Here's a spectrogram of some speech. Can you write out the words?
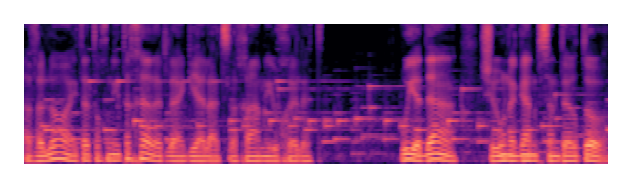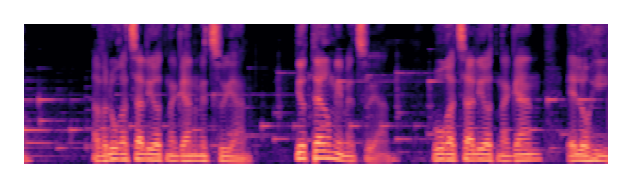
אבל לא הייתה תוכנית אחרת להגיע להצלחה המיוחלת. הוא ידע שהוא נגן פסנתר טוב, אבל הוא רצה להיות נגן מצוין. יותר ממצוין. הוא רצה להיות נגן אלוהי.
